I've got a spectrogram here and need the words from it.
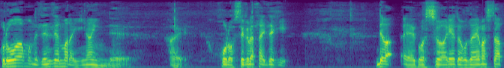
フォロワーもね、全然まだいないんで、はい。フォローしてください、ぜひ。では、えーご視聴ありがとうございました。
